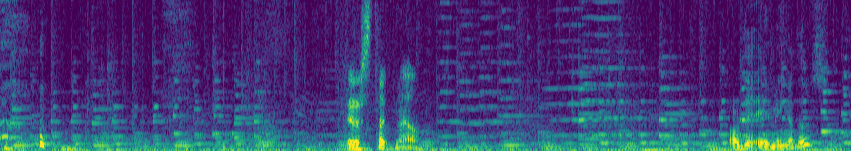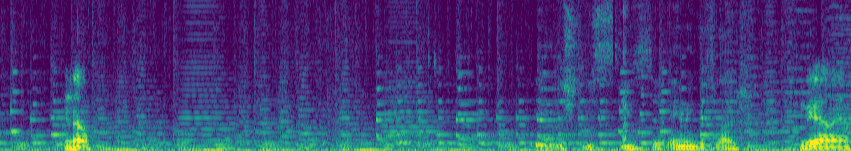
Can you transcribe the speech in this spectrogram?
They're stuck now. Are they aiming at us? No. He's, he's, he's uh, aiming the flash. Yeah, yeah.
